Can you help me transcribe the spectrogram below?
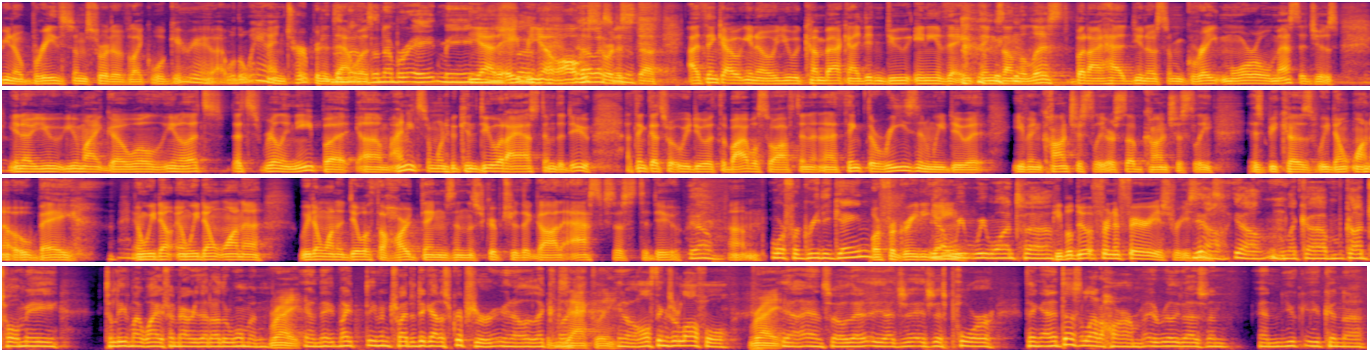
you know, breathe some sort of like, well, Gary, well, the way I interpreted the that was the number eight means, yeah, the eight, uh, you know, all yeah, this sort of stuff. I think I, you know, you would come back and I didn't do any of the eight things on the list, but I had, you know, some great moral messages. You know, you you might go, well, you know, that's that's really neat, but um, I need someone who can do what I asked him to do. I think that's what we do with the Bible so often, and I think the reason we do it, even consciously or subconsciously, is because we don't want to obey and we don't and we don't want to we don't want to deal with the hard things in the scripture that God asks us to do. Yeah. Um, or for greedy gain. Or for greedy gain. Yeah, we, we want. Uh, People do it for nefarious reasons. Yeah, yeah. Like um, God told me to leave my wife and marry that other woman. Right. And they might even try to dig out a scripture, you know, like, exactly. Like, you know, all things are lawful. Right. Yeah. And so that yeah, it's, it's, just poor thing. And it does a lot of harm. It really does. And, and you, you can, uh,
